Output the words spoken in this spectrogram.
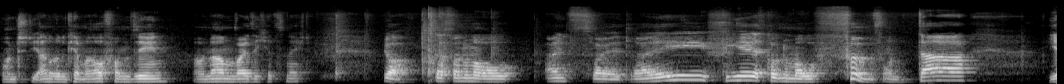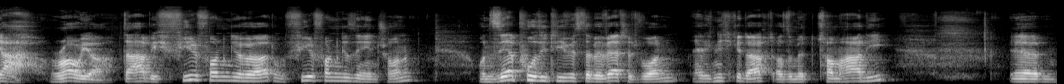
Und die anderen kennt man auch vom Sehen. Aber Namen weiß ich jetzt nicht. Ja, das war Nummer 1, 2, 3, 4. Jetzt kommt Nummer 5. Und da, ja, Warrior. Da habe ich viel von gehört und viel von gesehen schon. Und sehr positiv ist er bewertet worden. Hätte ich nicht gedacht. Also mit Tom Hardy. Ähm,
